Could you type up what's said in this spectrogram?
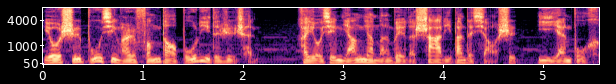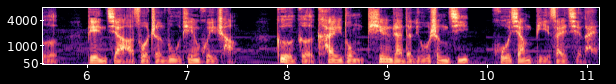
有时不幸而逢到不利的日辰，还有些娘娘们为了沙粒般的小事一言不合，便假作这露天会场，个个开动天然的留声机，互相比赛起来。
